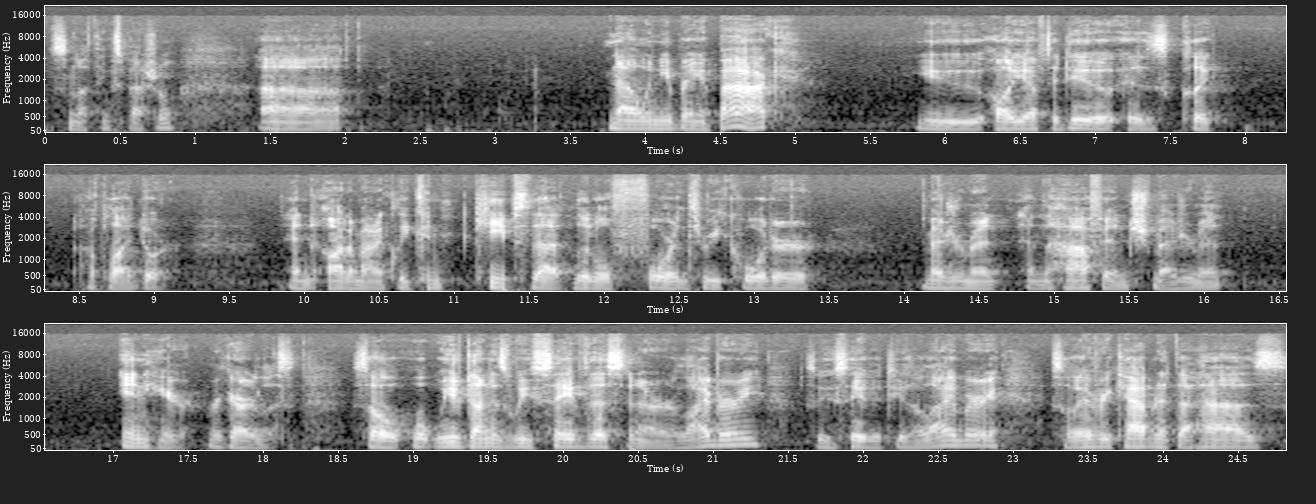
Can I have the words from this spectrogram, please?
it's nothing special. Uh, now when you bring it back, you all you have to do is click apply door and automatically keeps that little four and three quarter measurement and the half inch measurement in here regardless. So what we've done is we've saved this in our library. So you save it to the library so every cabinet that has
